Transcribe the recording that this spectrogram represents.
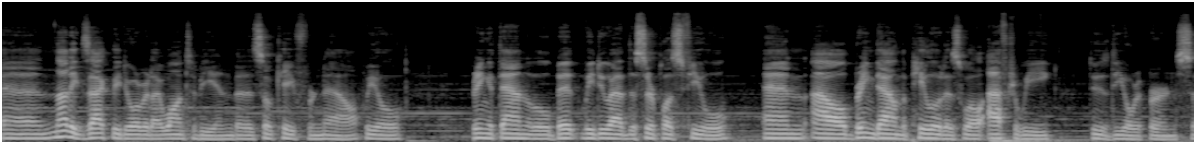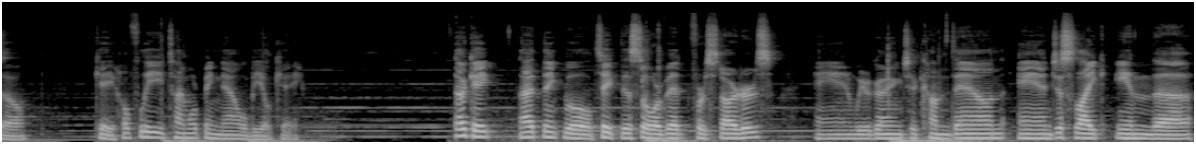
And not exactly the orbit I want to be in, but it's okay for now. We'll bring it down a little bit. We do have the surplus fuel. And I'll bring down the payload as well after we do the deorbit burn, so... Okay, hopefully time warping now will be okay. Okay, I think we'll take this orbit for starters, and we're going to come down, and just like in the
